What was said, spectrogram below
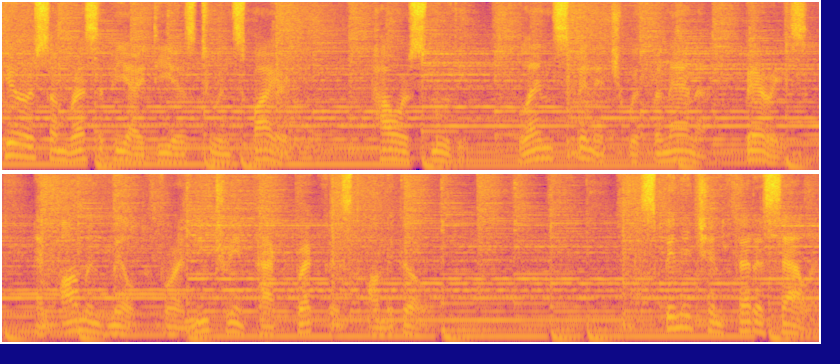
Here are some recipe ideas to inspire you. Power Smoothie. Blend spinach with banana, berries, and almond milk for a nutrient-packed breakfast on the go. Spinach and feta salad,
